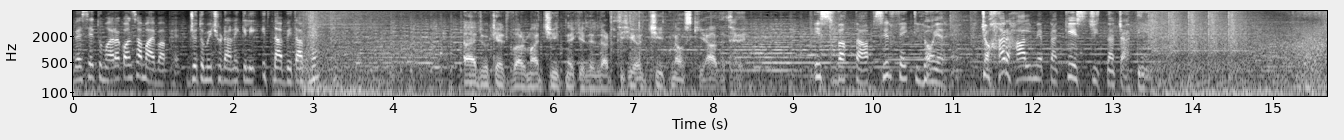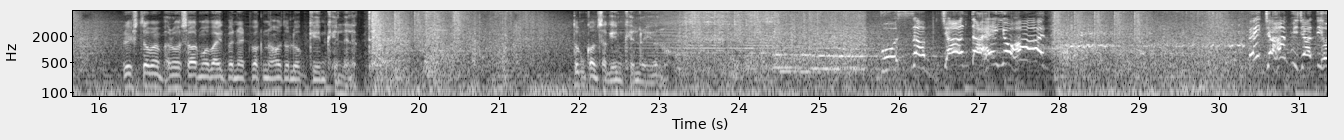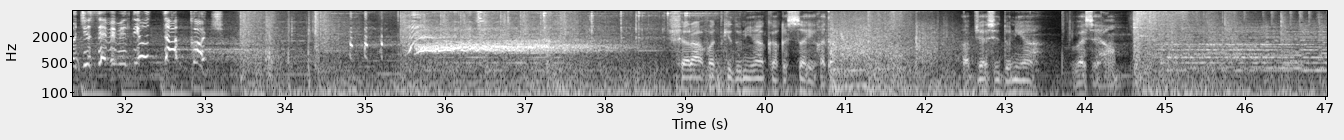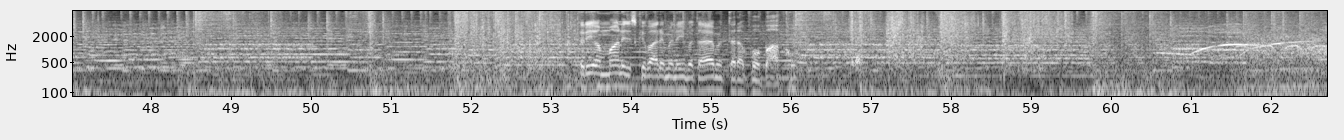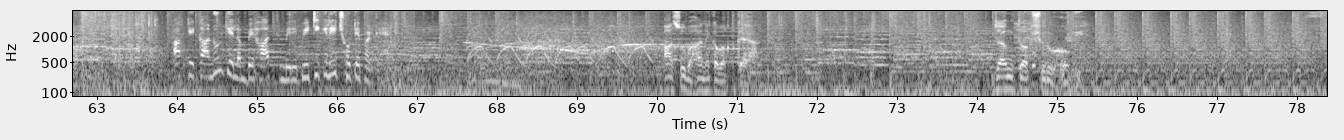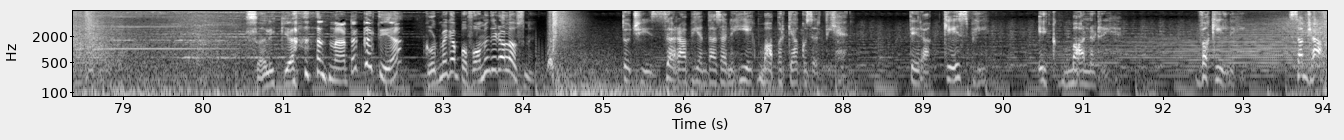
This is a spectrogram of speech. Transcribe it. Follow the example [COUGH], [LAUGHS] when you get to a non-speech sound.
वैसे तुम्हारा कौन सा माए बाप है जो तुम्हें छुड़ाने के लिए इतना बेताब है? एडवोकेट वर्मा जीतने के लिए लड़ती है और जीतना उसकी आदत है। इस वक्त आप सिर्फ़ एक लॉयर हैं जो हर हाल में अपना केस जीतना चाहती हैं। रिश्तों में भरोसा और मोबाइल पर नेटवर्क ना हो तो लोग गेम खेलने लगते हैं। तुम कौन सा गेम खेल रही हो नो? वो सब जानता है योहान। मैं जहाँ भी जाती हूँ जिससे भी मिलती हूँ सब कुछ। शराफत की दुनिया का किस्सा ही खत्म। अब जैसी दुनिया वैसे हम। तेरी अम्मा ने जिसके बारे में नहीं बताया मैं तेरा वो बाप हूँ। आपके कानून के लंबे हाथ मेरी बेटी के लिए छोटे पड़ गए हैं। आँसू बहाने का वक्त गया। जंग तो अब शुरू होगी। साली क्या [LAUGHS] नाटक करती है? कोर्ट में क्या परफॉर्मेंस डाला उसने? तुझे जरा भी अंदाज़ा नहीं एक माँ पर क्या गुजरती है। तेरा केस भी एक माँ लड़ रही है। वकील नहीं। समझा?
